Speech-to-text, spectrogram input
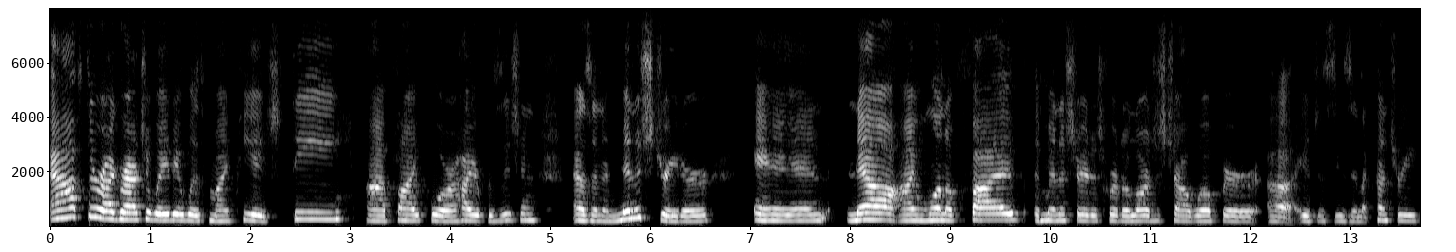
after I graduated with my PhD, I applied for a higher position as an administrator. And now I'm one of five administrators for the largest child welfare uh, agencies in the country,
